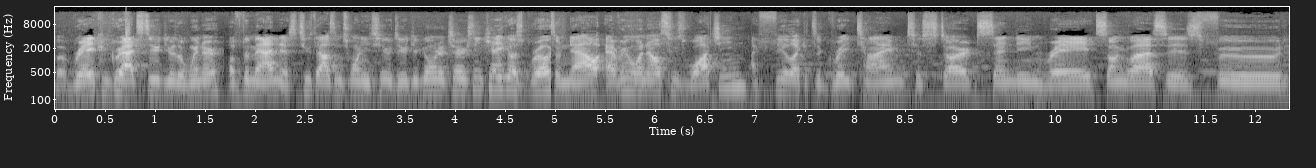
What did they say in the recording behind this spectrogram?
But Ray, congrats, dude. You're the winner of the Madness 2022, dude. You're going to Turks and Caicos, bro. So now everyone else who's watching, I feel like it's a great time to start sending Ray sunglasses, food,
